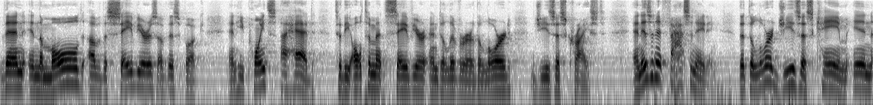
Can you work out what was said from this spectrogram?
then in the mold of the saviors of this book, and he points ahead to the ultimate Savior and Deliverer, the Lord Jesus Christ. And isn't it fascinating that the Lord Jesus came in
